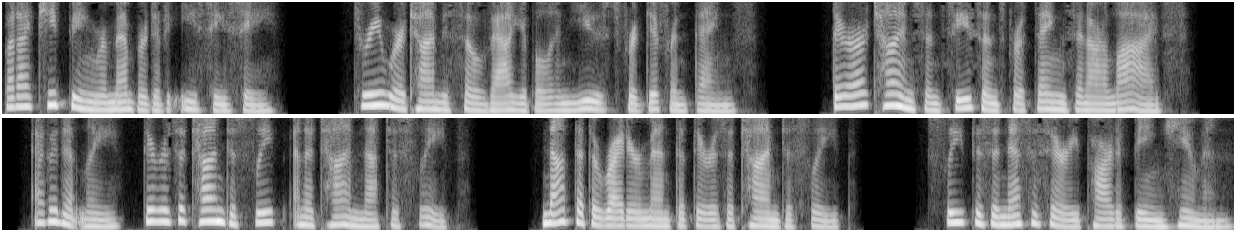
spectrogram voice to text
but I keep being remembered of ECC. 3. Where time is so valuable and used for different things. There are times and seasons for things in our lives. Evidently, there is a time to sleep and a time not to sleep. Not that the writer meant that there is a time to sleep. Sleep is a necessary part of being human.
